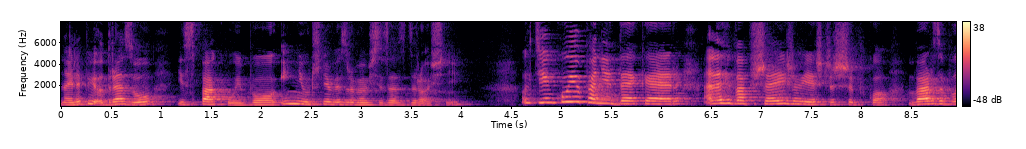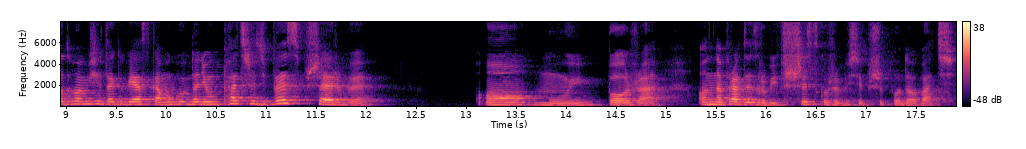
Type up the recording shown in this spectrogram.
Najlepiej od razu je spakuj, bo inni uczniowie zrobią się zazdrośni. Och, dziękuję, panie Decker, ale chyba przejrzę jeszcze szybko. Bardzo podoba mi się ta gwiazdka, mógłbym na nią patrzeć bez przerwy. O mój Boże, on naprawdę zrobi wszystko, żeby się przypodobać.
